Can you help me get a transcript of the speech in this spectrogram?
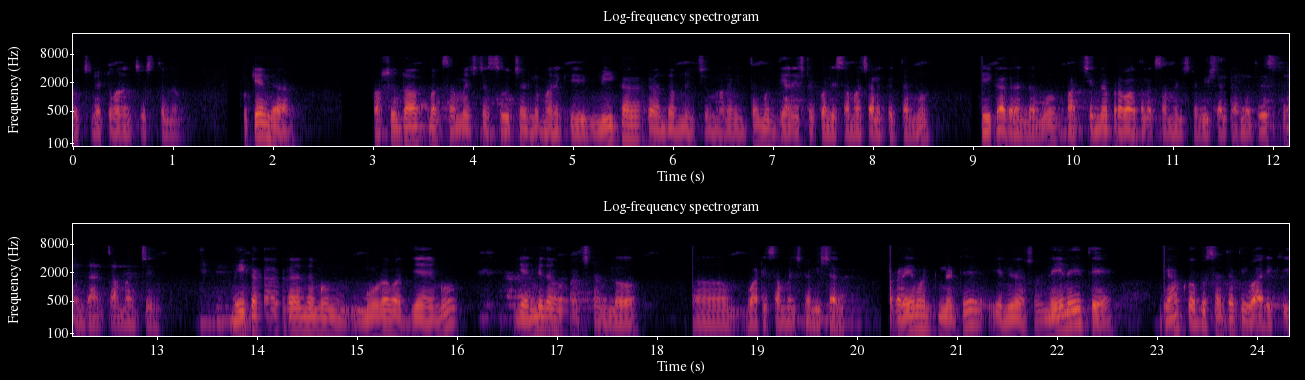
వచ్చినట్టు మనం చూస్తున్నాం. ముఖ్యంగా పరిశుద్ధాత్మకు సంబంధించిన సూచనలు మనకి మీకా గ్రంథం నుంచి మనం ఇంతకుముందు ధ్యానించిన కొన్ని సమాచారాల క్రితము మీకా గ్రంథము చిన్న ప్రవక్తలకు సంబంధించిన విషయాలలో చూస్తున్నాం దానికి సంబంధించింది. మీకా గ్రంథము మూడవ అధ్యాయము ఎనిమిదవ వచనంలో వాటికి సంబంధించిన విషయాలు. అక్కడ ఏమంటుందంటే ఎనిమిది వచనం నేనైతే యాకోబు సంతతి వారికి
